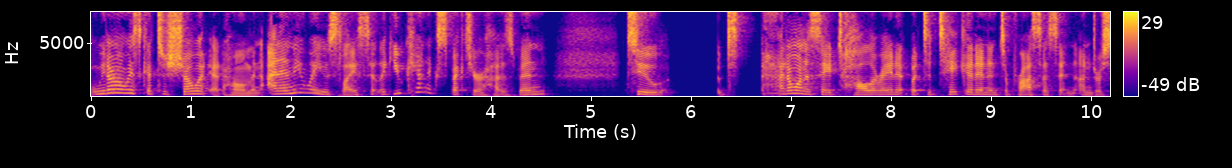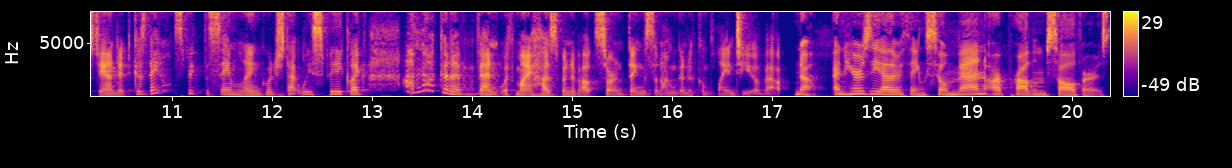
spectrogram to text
we don't always get to show it at home. And, any way you slice it, like you can't expect your husband to I don't want to say tolerate it, but to take it in and to process it and understand it because they don't speak the same language that we speak. Like, I'm not going to vent with my husband about certain things that I'm going to complain to you about. No. And here's the other thing so, men are problem solvers.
